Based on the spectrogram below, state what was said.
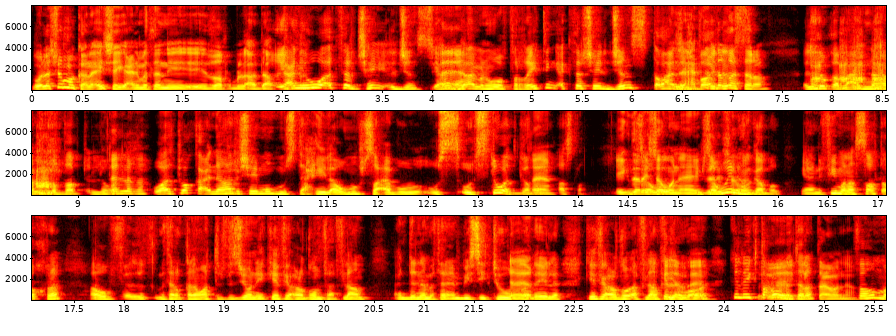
ولا شو ما كان أي شيء يعني مثلا يضر بالاداء يعني مثلاً. هو أكثر شيء الجنس يعني إيه. دائما هو في ال rating أكثر شيء الجنس طبعا حتى اللغة ترى اللغة بعد نعم بالضبط اللغة اللغة وأتوقع إن هذا شيء مو مستحيل أو مو بصعب واستوى قبل إيه. أصلا يقدر يسوون إيه مسوينها. قبل يعني في منصات أخرى أو مثلا قنوات تلفزيونية كيف يعرضون في أفلام عندنا مثلا MBC 2 إيه. وهذيلا كيف يعرضون أفلام كلها، فيها إيه. كله يقطعونه إيه، ترى فهم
